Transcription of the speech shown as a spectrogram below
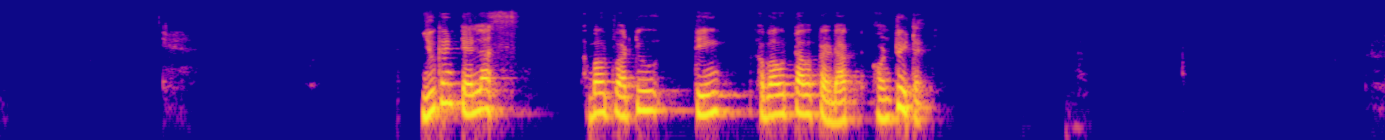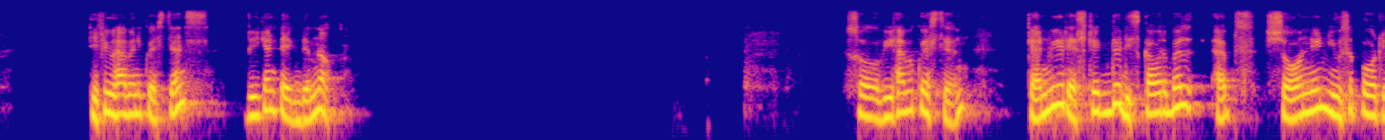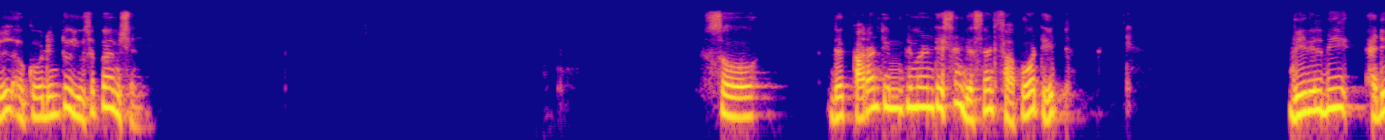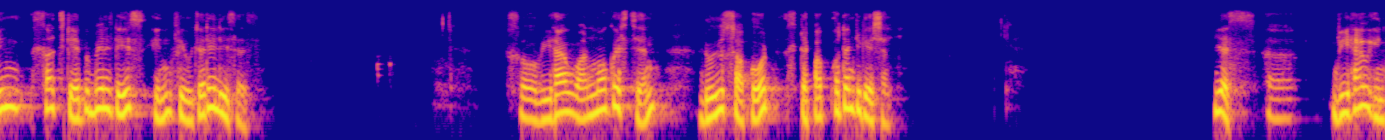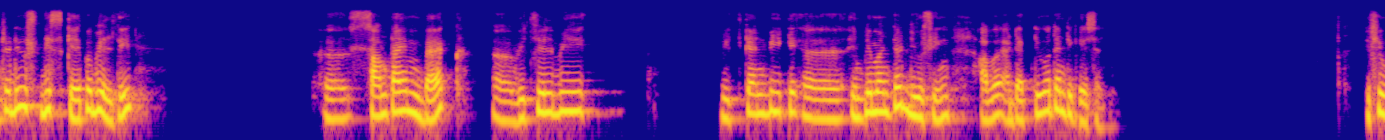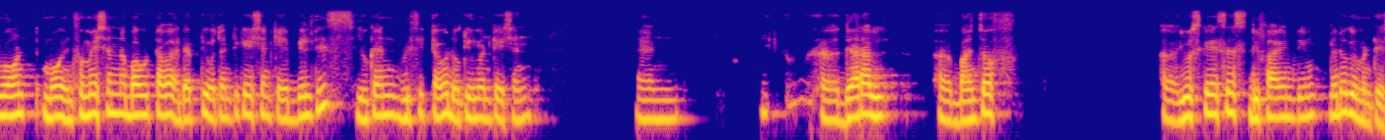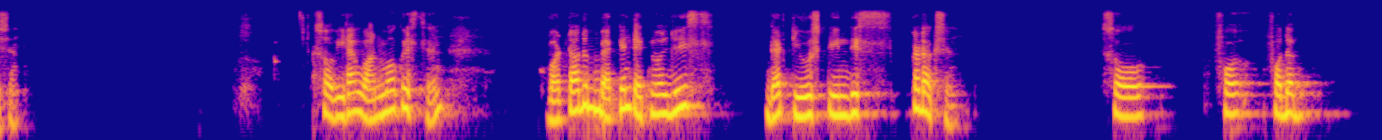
You can tell us about what you think about our product on Twitter. If you have any questions, we can take them now. So we have a question. Can we restrict the discoverable apps shown in user portal according to user permission? So the current implementation doesn't support it. We will be adding such capabilities in future releases. So we have one more question. Do you support step-up authentication? Yes, uh, we have introduced this capability uh, some time back, uh, which will be which can be uh, implemented using our adaptive authentication. If you want more information about our adaptive authentication capabilities, you can visit our documentation and uh, there are a bunch of uh, use cases defined in the documentation. So we have one more question. What are the backend technologies that used in this production. So for, for the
